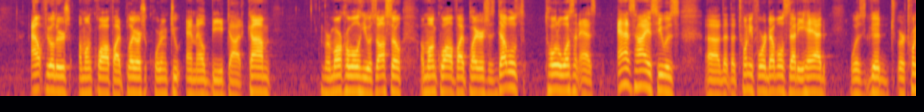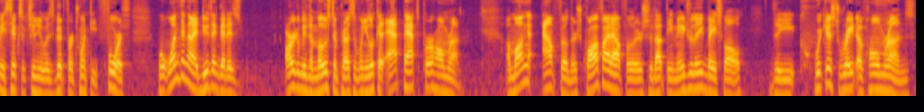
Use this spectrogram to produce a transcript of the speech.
Outfielders among qualified players, according to MLB.com. Remarkable, he was also among qualified players. His doubles total wasn't as as high as he was, uh, the, the 24 doubles that he had was good, or 26, excuse me, was good for 24th. But one thing that I do think that is arguably the most impressive when you look at at bats per home run. Among outfielders, qualified outfielders without the Major League Baseball, the quickest rate of home runs.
